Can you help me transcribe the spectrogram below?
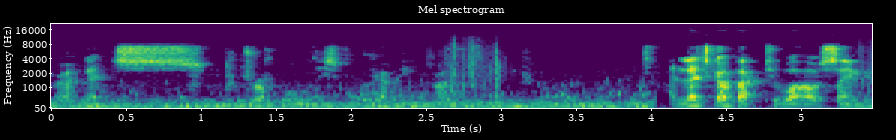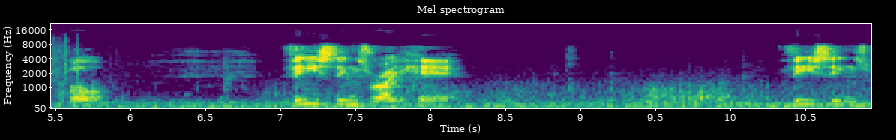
Right, let's drop all this right. And let's go back to what I was saying before. These things right here, these things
